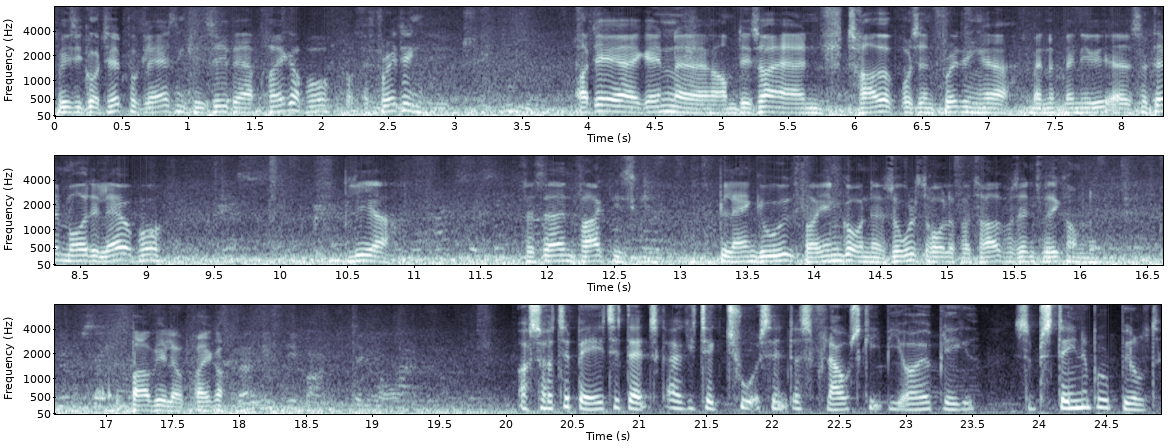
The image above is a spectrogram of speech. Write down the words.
Hvis I går tæt på glasen, kan I se, at der er prikker på, fretting, og det er igen, øh, om det så er en 30% fritting her, men, men altså den måde, det laver på, bliver facaden faktisk blanke ud for indgående solstråler for 30% vedkommende. Bare ved at lave prikker. Og så tilbage til Dansk Arkitekturcenters flagskib i øjeblikket, Sustainable Build,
